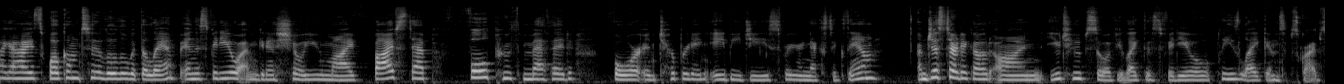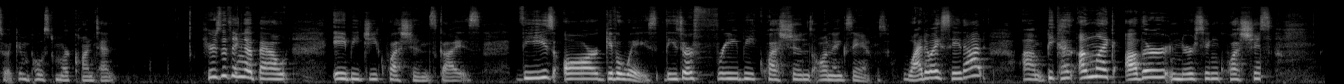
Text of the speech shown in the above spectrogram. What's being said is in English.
Hi guys, welcome to Lulu with the Lamp. In this video, I'm going to show you my five-step foolproof method for interpreting ABGs for your next exam. I'm just starting out on YouTube, so if you like this video, please like and subscribe so I can post more content. Here's the thing about ABG questions, guys. These are giveaways. These are freebie questions on exams. Why do I say that? Um, because unlike other nursing questions,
